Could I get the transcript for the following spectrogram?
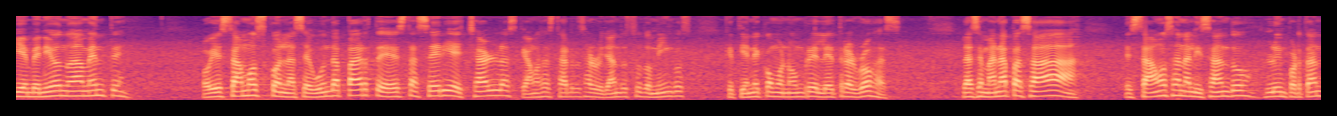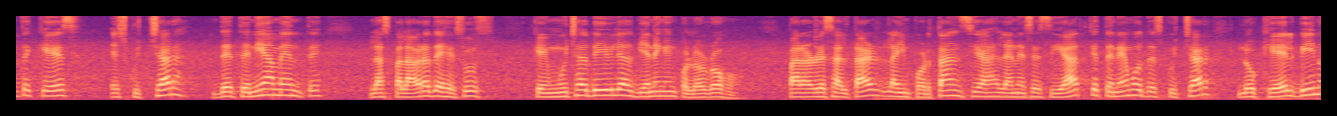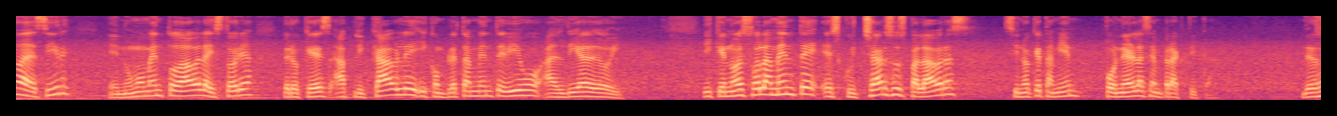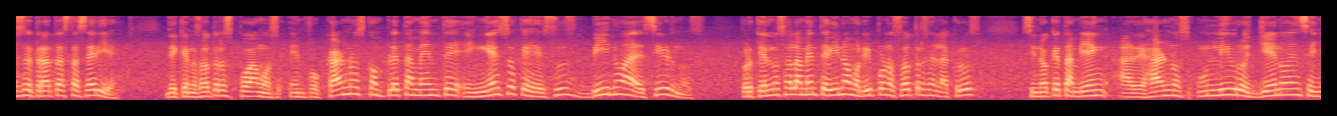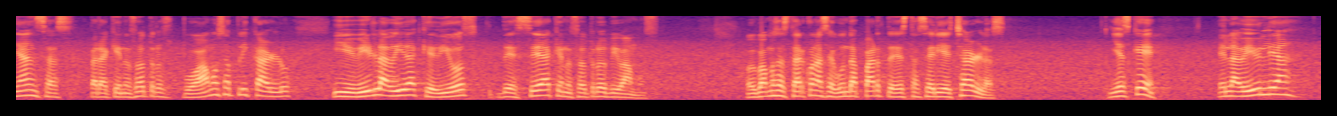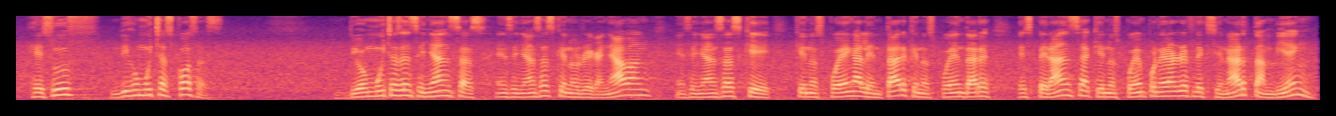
Bienvenidos nuevamente. Hoy estamos con la segunda parte de esta serie de charlas que vamos a estar desarrollando estos domingos que tiene como nombre Letras Rojas. La semana pasada estábamos analizando lo importante que es escuchar detenidamente las palabras de Jesús, que en muchas Biblias vienen en color rojo, para resaltar la importancia, la necesidad que tenemos de escuchar lo que Él vino a decir en un momento dado de la historia, pero que es aplicable y completamente vivo al día de hoy. Y que no es solamente escuchar sus palabras, sino que también ponerlas en práctica. De eso se trata esta serie, de que nosotros podamos enfocarnos completamente en eso que Jesús vino a decirnos, porque Él no solamente vino a morir por nosotros en la cruz, sino que también a dejarnos un libro lleno de enseñanzas para que nosotros podamos aplicarlo y vivir la vida que Dios desea que nosotros vivamos. Hoy vamos a estar con la segunda parte de esta serie de charlas. Y es que en la Biblia Jesús dijo muchas cosas, dio muchas enseñanzas, enseñanzas que nos regañaban, enseñanzas que, que, nos pueden alentar, que nos pueden dar esperanza, que nos pueden poner a reflexionar también.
